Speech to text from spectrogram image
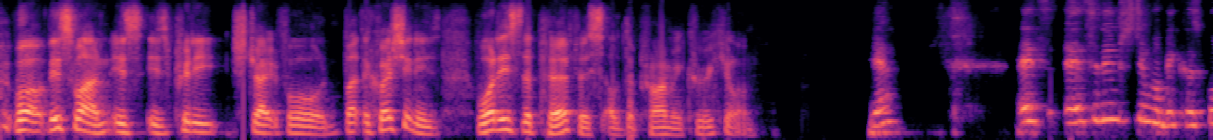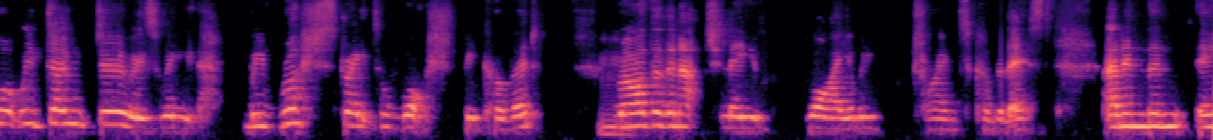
well, this one is is pretty straightforward. But the question is, what is the purpose of the primary curriculum? Yeah, it's it's an interesting one because what we don't do is we we rush straight to what should be covered mm. rather than actually why are we trying to cover this and in the, the,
